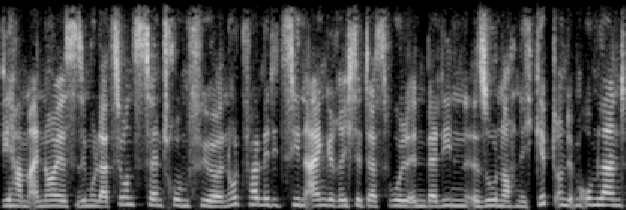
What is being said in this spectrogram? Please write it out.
die haben ein neues Simulationszentrum für Notfallmedizin eingerichtet, das wohl in Berlin so noch nicht gibt und im Umland.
